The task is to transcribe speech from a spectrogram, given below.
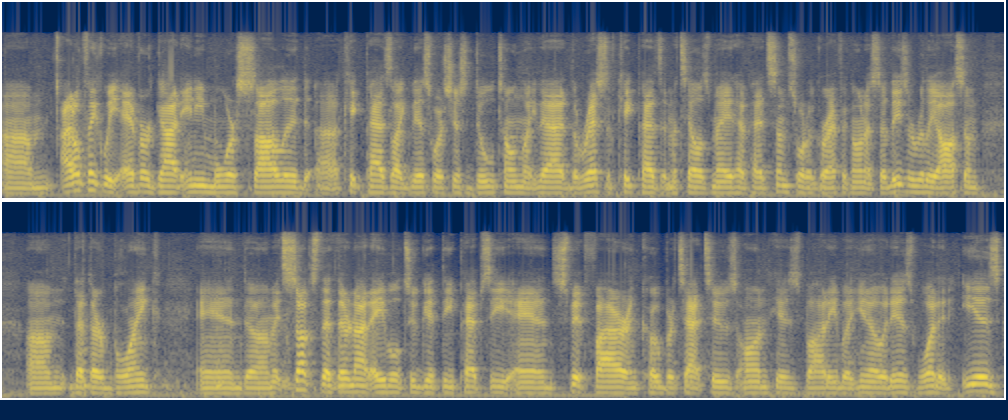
Um, I don't think we ever got any more solid uh, kick pads like this where it's just dual tone like that. The rest of kick pads that Mattel has made have had some sort of graphic on it, so these are really awesome um, that they're blank. And um, it sucks that they're not able to get the Pepsi and Spitfire and Cobra tattoos on his body, but you know, it is what it is.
